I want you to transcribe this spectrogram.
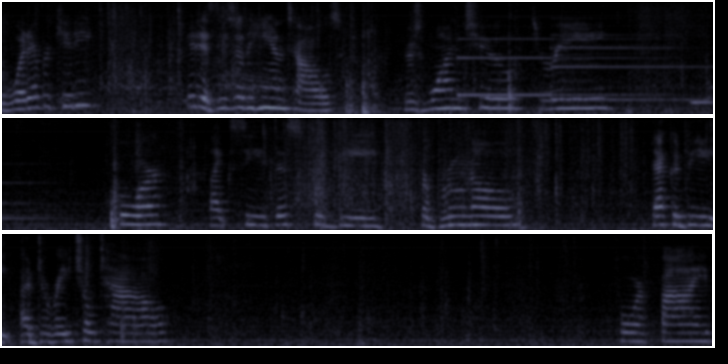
whatever kitty it is. These are the hand towels. There's one, two, three, four. Like, see, this could be for Bruno. That could be a derecho towel. Four, five,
